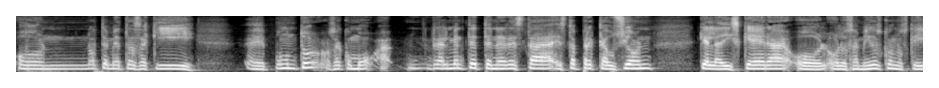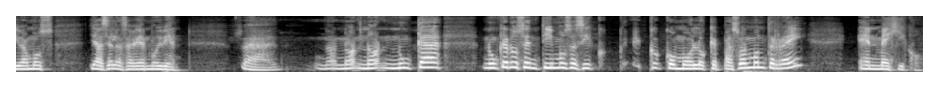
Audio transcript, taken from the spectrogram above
o no te metas aquí, eh, punto. O sea, como ah, realmente tener esta, esta precaución que la disquera o, los amigos con los que íbamos ya se la sabían muy bien. O sea, no, no, no, nunca, nunca nos sentimos así como lo que pasó en Monterrey en México.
